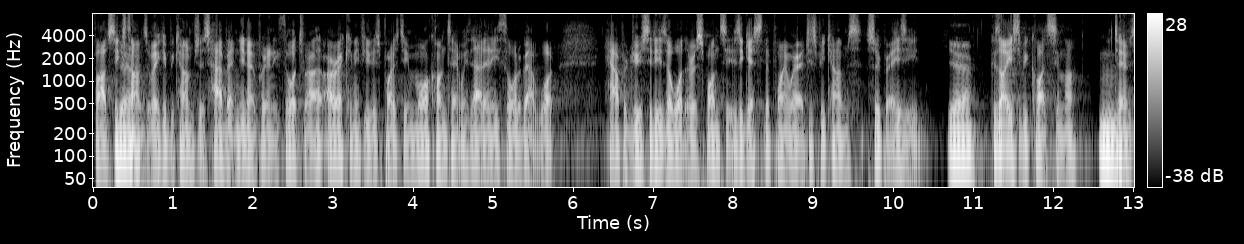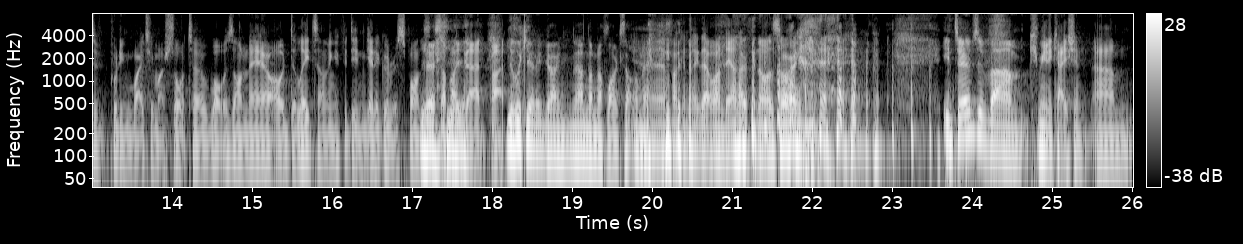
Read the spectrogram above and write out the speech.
five, six Yeah. times a week, it becomes just habit and you don't put any thought to it. I, I reckon if you just posting more content without any thought about what, how produced it is or what the response is, it gets to the point where it just becomes super easy. yeah, Because I used to be quite similar Hmm. in terms of putting way too much thought to what was on there. I would delete something if it didn't get a good response yeah, and stuff yeah, like yeah. that. But you're looking at it going, no, not enough likes on there. I can take that one down. Hopefully, no one's sorry. In terms of um, communication, um,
